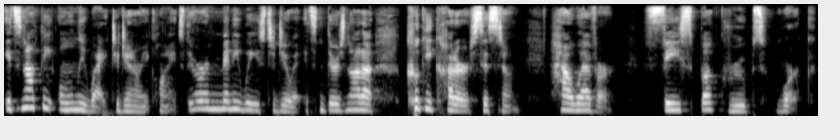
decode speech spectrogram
It's not the only way to generate clients. There are many ways to do it. It's, there's not a cookie cutter system. However, Facebook groups work.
